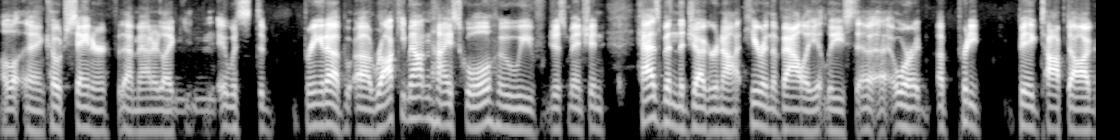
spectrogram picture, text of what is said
and Coach Sainer for that matter. Like mm-hmm. it was to bring it up. Uh, Rocky Mountain High School, who we've just mentioned, has been the juggernaut here in the Valley, at least, uh, or a pretty big top dog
